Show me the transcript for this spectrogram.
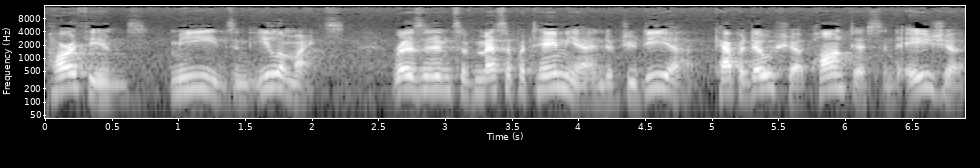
Parthians, Medes and Elamites, residents of Mesopotamia and of Judea, Cappadocia, Pontus and Asia,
